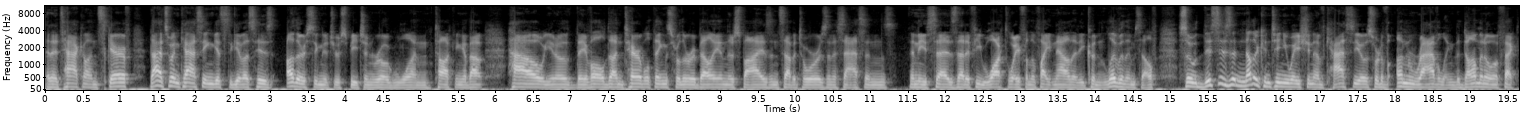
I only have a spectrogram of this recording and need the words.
an attack on Scarif, that's when Cassian gets to give us his other signature speech in Rogue One, talking about how, you know, they've all done terrible things for the rebellion, they're spies and saboteurs and assassins. And he says that if he walked away from the fight now that he couldn't live with himself. So this is another continuation of Cassio sort of unraveling the domino effect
